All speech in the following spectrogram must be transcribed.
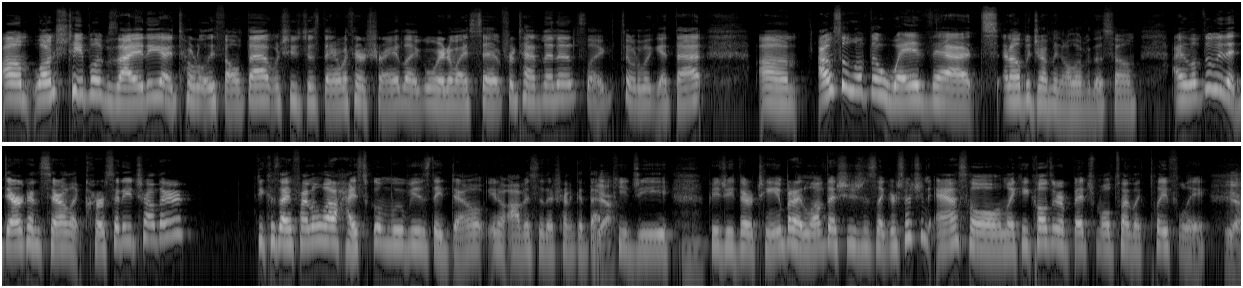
Um, lunch table anxiety. I totally felt that when she's just there with her tray. Like, where do I sit for ten minutes? Like, totally get that. Um, I also love the way that, and I'll be jumping all over this film. I love the way that Derek and Sarah like curse at each other. Because I find a lot of high school movies they don't, you know, obviously they're trying to get that Yeah. PG, PG thirteen. But I love that she's just like, you're such an asshole, and like he calls her a bitch multiple times, like playfully. Yeah.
